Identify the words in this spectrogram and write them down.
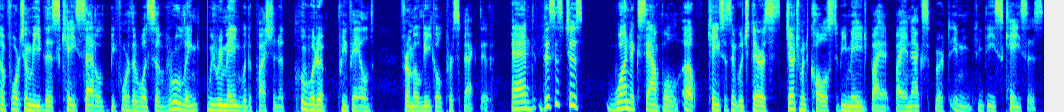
unfortunately, this case settled before there was a ruling. We remain with the question of who would have prevailed from a legal perspective. And this is just one example of cases in which there's judgment calls to be made by, by an expert in, in these cases.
